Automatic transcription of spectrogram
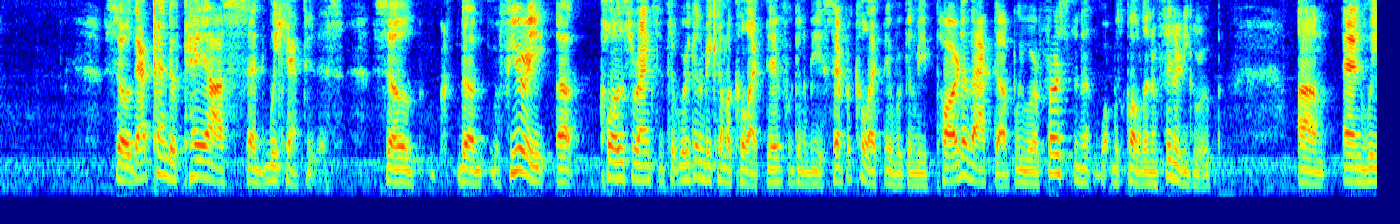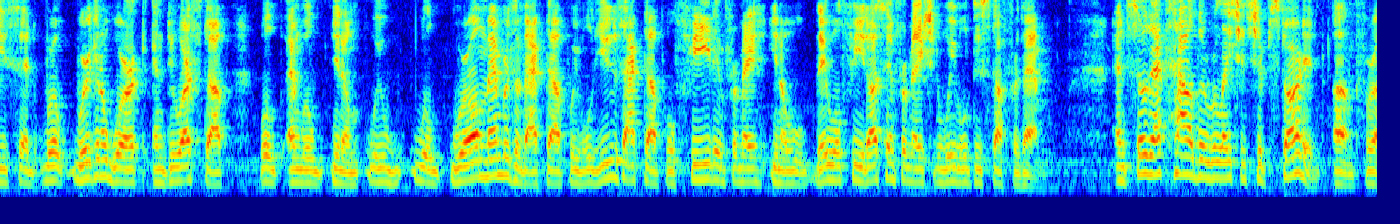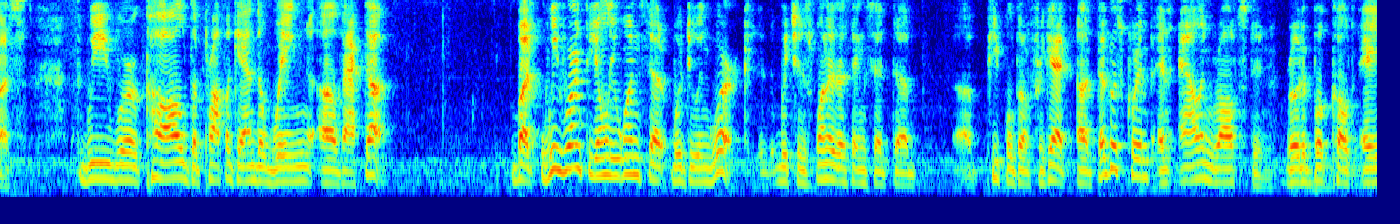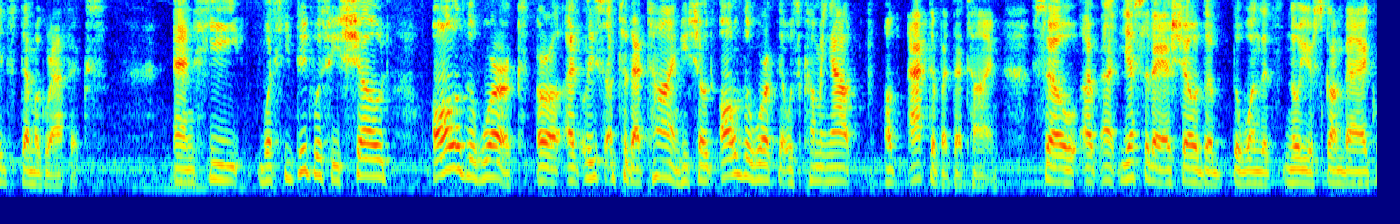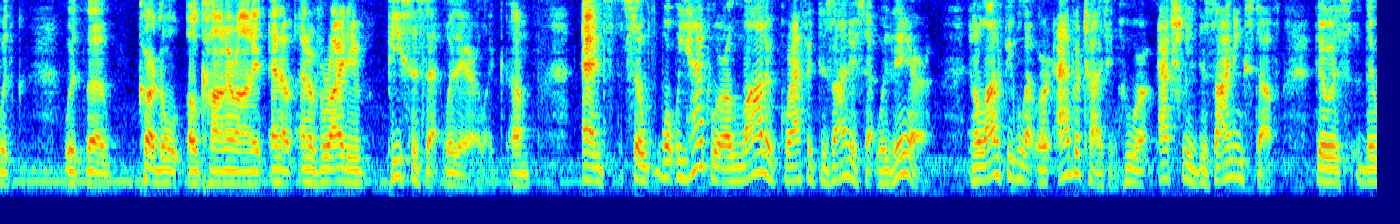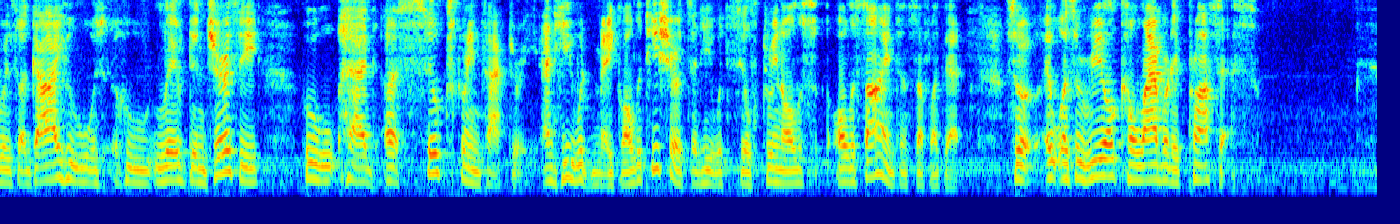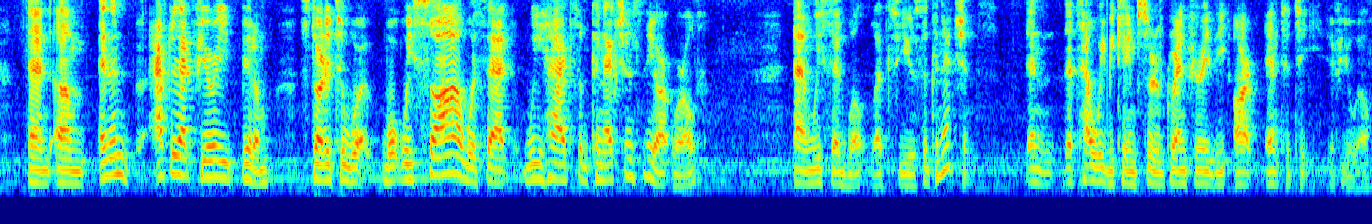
So that kind of chaos said, we can't do this. So the Fury uh, closed ranks and said, we're going to become a collective. We're going to be a separate collective. We're going to be part of ACT UP. We were first in what was called an affinity group. Um, and we said we're, we're going to work and do our stuff. We'll and we'll you know we will we're all members of ACT UP. We will use ACT UP. We'll feed information. You know they will feed us information. We will do stuff for them. And so that's how the relationship started um, for us. We were called the propaganda wing of ACT UP. But we weren't the only ones that were doing work, which is one of the things that uh, uh, people don't forget. Uh, Douglas Crimp and Alan Rolston wrote a book called AIDS Demographics. And he, what he did was he showed all of the work, or at least up to that time, he showed all of the work that was coming out of ACT UP at that time. So uh, yesterday I showed the, the one that's Know Your Scumbag with, with uh, Cardinal O'Connor on it and a, and a variety of pieces that were there. Like, um, and so what we had were a lot of graphic designers that were there, and a lot of people that were advertising who were actually designing stuff. There was there was a guy who was who lived in Jersey who had a silkscreen factory, and he would make all the T-shirts, and he would silkscreen all the all the signs and stuff like that. So it was a real collaborative process. And um, and then after that, Fury, started to work. What we saw was that we had some connections in the art world and we said, well, let's use the connections. And that's how we became sort of Gran Fury, the art entity, if you will.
